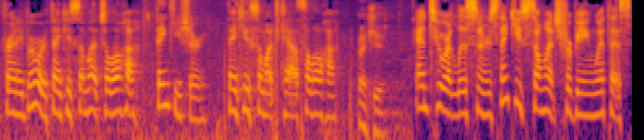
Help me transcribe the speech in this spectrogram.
Franny Brewer, thank you so much. Aloha. Thank you, Sherry. Thank you so much, Cas. Aloha. Thank you. And to our listeners, thank you so much for being with us.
